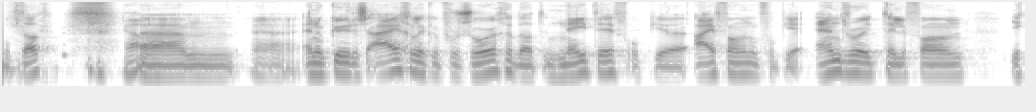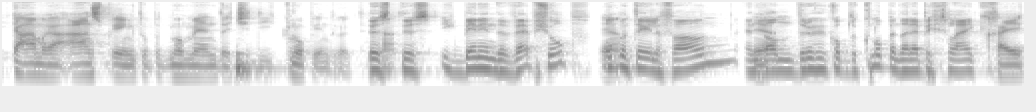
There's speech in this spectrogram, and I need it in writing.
of dat. Ja. Ehm, eh, en dan kun je dus eigenlijk ervoor zorgen dat native op je iPhone of op je Android-telefoon je camera aanspringt op het moment dat je die knop indrukt. Dus, Nou, dus ik ben in de webshop Ja. op mijn telefoon. En Ja. dan druk ik op de knop en dan heb ik gelijk... ga je,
